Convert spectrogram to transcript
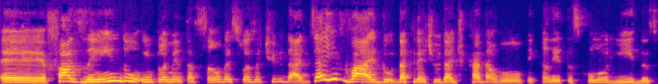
é, fazendo implementação das suas atividades. Aí vai do, da criatividade de cada um, tem canetas coloridas,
